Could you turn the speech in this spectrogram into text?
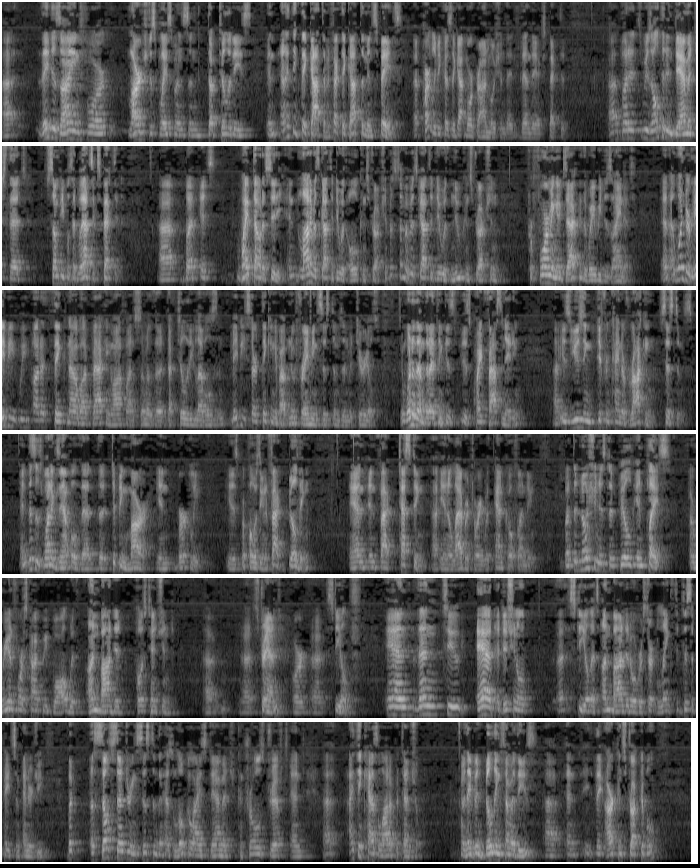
Uh, they designed for large displacements and ductilities, and, and, I think they got them. In fact, they got them in spades, uh, partly because they got more ground motion than, than they expected. Uh, but it resulted in damage that some people said, well, that's expected. Uh, but it's wiped out a city. And a lot of it's got to do with old construction, but some of it's got to do with new construction performing exactly the way we design it. And I wonder, maybe we ought to think now about backing off on some of the ductility levels and maybe start thinking about new framing systems and materials. And one of them that I think is, is quite fascinating uh, is using different kind of rocking systems. And this is one example that the Tipping Mar in Berkeley is proposing, in fact, building, and in fact, testing uh, in a laboratory with PANCO funding. But the notion is to build in place a reinforced concrete wall with unbonded post-tensioned uh, uh, strand or uh, steel, and then to add additional uh, steel that's unbonded over a certain length to dissipate some energy, but a self-centering system that has localized damage, controls drift, and uh, I think has a lot of potential. And they've been building some of these, uh, and they are constructible.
